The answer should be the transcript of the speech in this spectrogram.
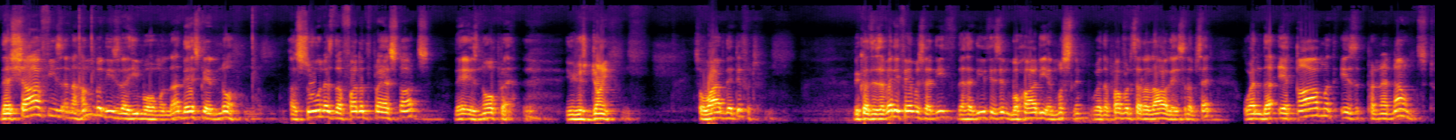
The Shafis and Hanbalis, rahimahumullah, they said no. As soon as the Fard prayer starts, there is no prayer. You just join. So why have they differed? Because there's a very famous hadith, the hadith is in Bukhari and Muslim, where the Prophet said, when the iqamat is pronounced,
